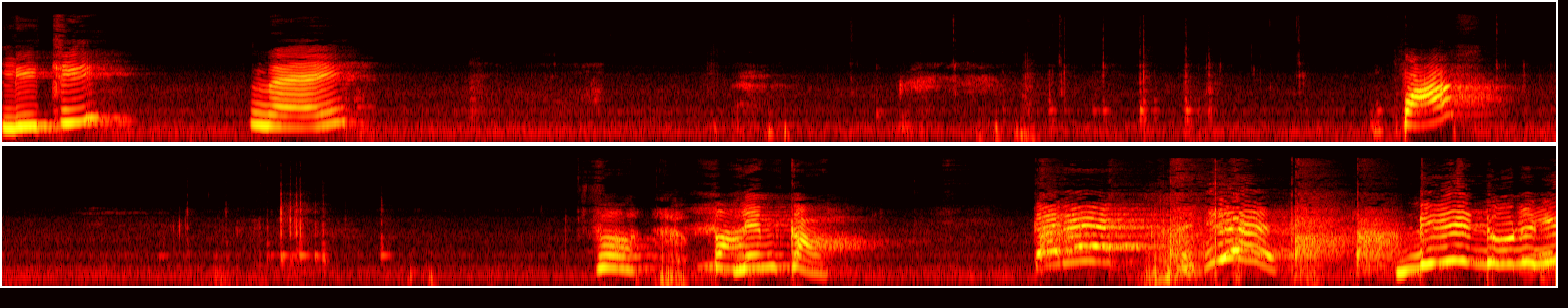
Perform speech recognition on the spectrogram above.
लीची नहीं पास लिमका ये दीदी दोनों के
